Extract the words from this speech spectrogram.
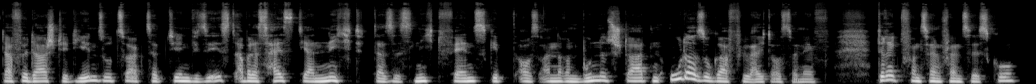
dafür dasteht, jeden so zu akzeptieren, wie sie ist, aber das heißt ja nicht, dass es nicht Fans gibt aus anderen Bundesstaaten oder sogar vielleicht aus der Nähe direkt von San Francisco,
